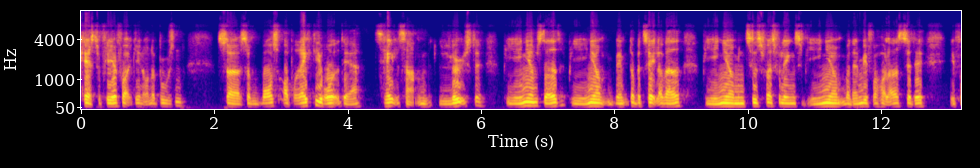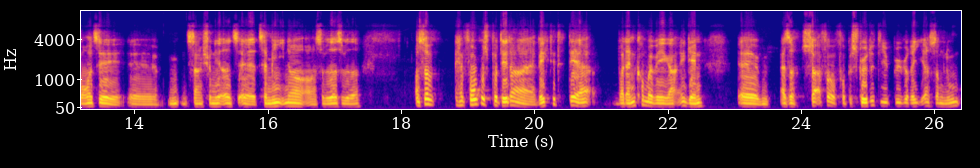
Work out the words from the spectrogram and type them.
kaste flere folk ind under bussen. Så, så vores oprigtige råd, det er, tal sammen, løs det, bliv enige om stedet, bliv enige om, hvem der betaler hvad, bliv enige om en tidsfristforlængelse, bliv enige om, hvordan vi forholder os til det i forhold til øh, sanktionerede øh, terminer og så videre, og så videre. Og så have fokus på det, der er vigtigt, det er, hvordan kommer vi i gang igen? Øh, altså sørg for at få beskyttet de byggerier, som nu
